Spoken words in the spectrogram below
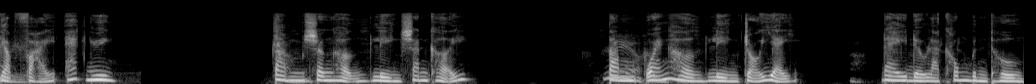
gặp phải ác duyên. Tâm sân hận liền sanh khởi. Tâm oán hờn liền trỗi dậy. Đây đều là không bình thường.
